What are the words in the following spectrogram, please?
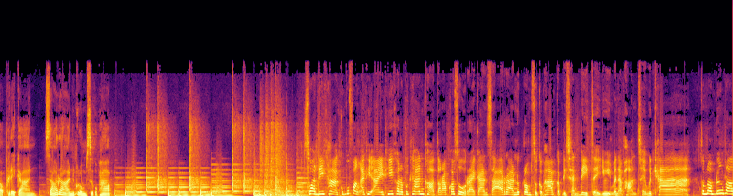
กับรายการสารานกรมสุขภาพ วัสดีค่ะ คุณผู้ฟัง RTI ที่เคารพทุกท่านขอต้อนรับเข้าสู่รายการสารานุกรมสุขภาพกับดิฉันดีเจยุ้ยมณพรชัยวุฒิค่ะสำหรับเรื่องราว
